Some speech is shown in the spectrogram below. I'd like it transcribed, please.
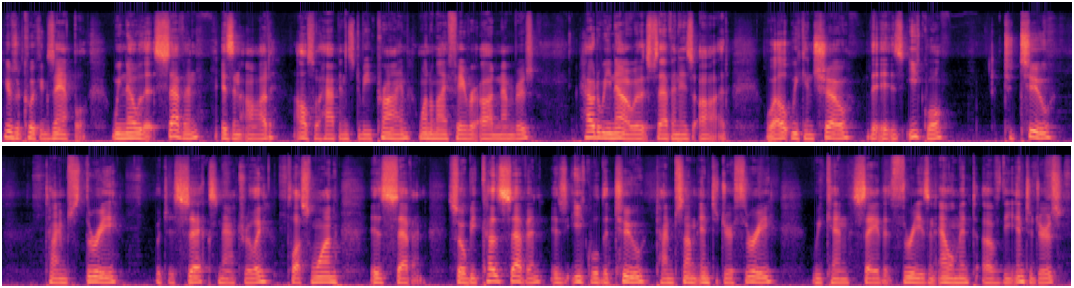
here's a quick example. We know that 7 is an odd, also happens to be prime, one of my favorite odd numbers. How do we know that 7 is odd? Well, we can show that it is equal to 2 times 3, which is 6 naturally, plus 1 is 7. So because 7 is equal to 2 times some integer 3, we can say that 3 is an element of the integers,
